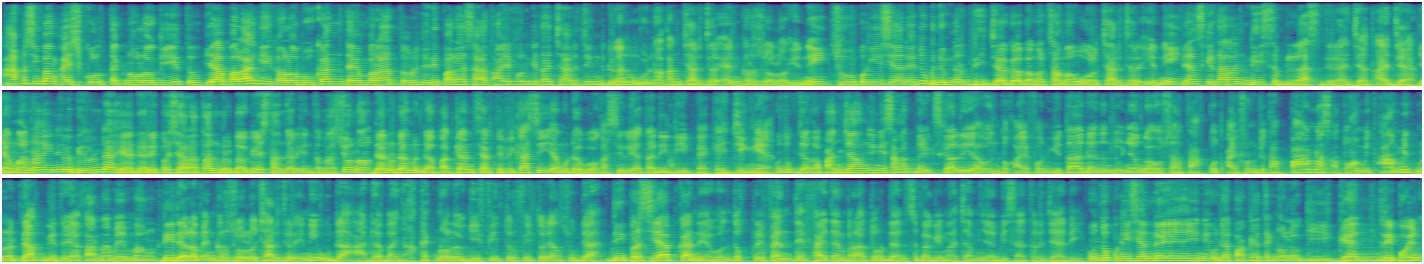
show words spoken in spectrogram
Apa sih Bang ice cool teknologi itu? Ya apalagi kalau bukan temperatur. Jadi pada saat iPhone kita charging dengan menggunakan charger Anker Zolo ini, suhu pengisiannya itu benar-benar dijaga banget sama wall charger ini yang sekitaran di 11 derajat aja. Yang mana ini lebih rendah ya dari persyaratan berbagai standar internasional dan udah mendapatkan sertifikasi yang udah gua kasih lihat tadi di packagingnya. Untuk jangka panjang ini sangat baik sekali ya untuk iPhone kita dan tentunya nggak usah takut iPhone kita panas atau amit-amit meledak gitu ya karena memang di dalam Anker Zolo charger ini udah ada banyak teknologi fitur-fitur yang sudah dipersiapkan ya untuk preventive high temperature dan sebagai macamnya bisa terjadi. Untuk pengisian dayanya ini ini udah pakai teknologi Gen 3.0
